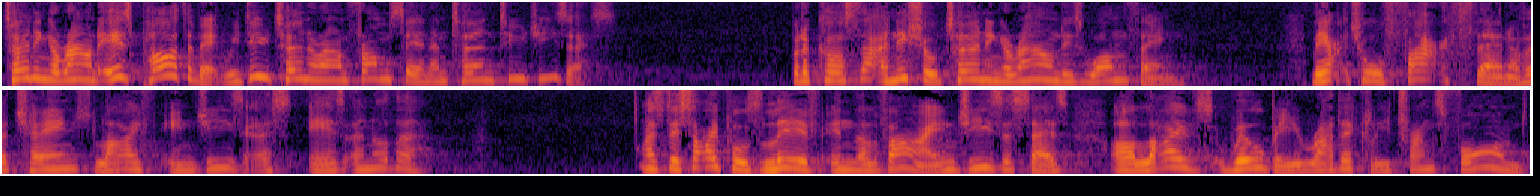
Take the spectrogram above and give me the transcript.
Turning around is part of it. We do turn around from sin and turn to Jesus. But of course, that initial turning around is one thing. The actual fact, then, of a changed life in Jesus is another. As disciples live in the vine, Jesus says our lives will be radically transformed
